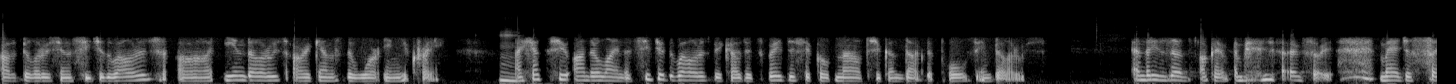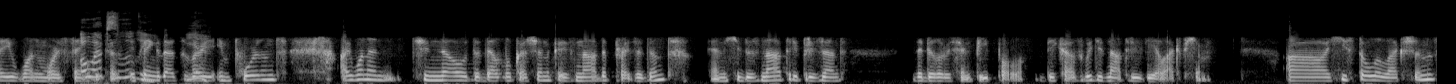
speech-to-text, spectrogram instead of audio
of Belarusian city dwellers uh, in Belarus are against the war in Ukraine. Mm. I had to underline the city dwellers because it's very difficult now to conduct the polls in Belarus. And there is a okay. I'm sorry. May I just say one more thing? Oh, because absolutely. I think that's yeah. very important. I wanted to know that Lukashenko is not the president, and he does not represent the Belarusian people because we did not really elect him. Uh, he stole elections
